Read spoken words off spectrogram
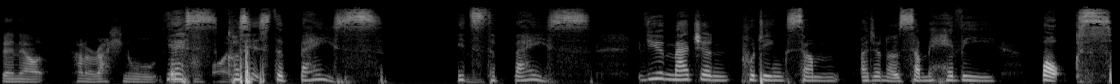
than our kind of rational. Yes, because it's the base. It's mm. the base. If you imagine putting some, I don't know, some heavy box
